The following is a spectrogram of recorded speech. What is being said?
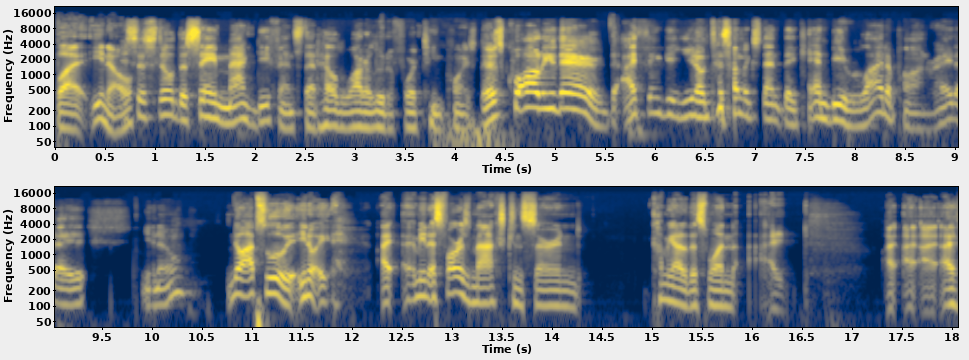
but you know, this is still the same MAC defense that held Waterloo to 14 points. There's quality there. I think you know to some extent they can be relied upon, right? I, you know, no, absolutely. You know, I, I mean, as far as Mac's concerned, coming out of this one, I I, I, I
